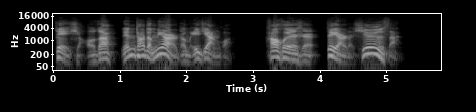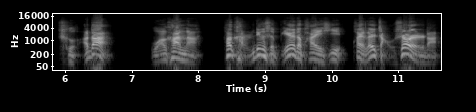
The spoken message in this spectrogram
这小子连他的面都没见过，他会是这样的心思？扯淡！我看呐，他肯定是别的派系派来找事儿的。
